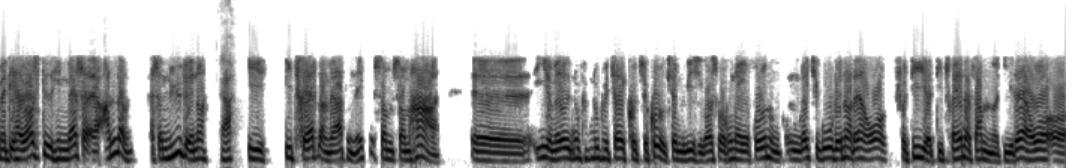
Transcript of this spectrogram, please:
men det har jo også givet hende masser af andre, altså nye venner Ja. i, i triathlon-verdenen, ikke? Som, som har, øh, i og med, nu, nu kan vi tage KTK eksempelvis, ikke? også, hvor hun har jo fået nogle, nogle rigtig gode venner derovre, fordi at de træner sammen, og de er derovre, og,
